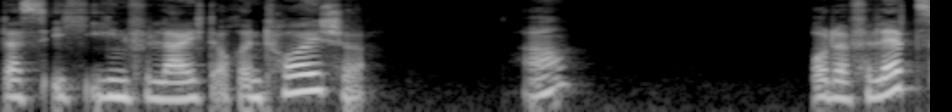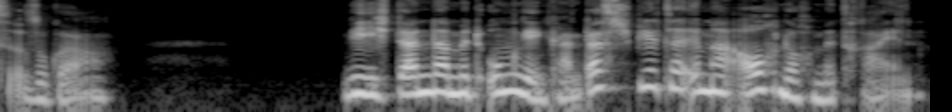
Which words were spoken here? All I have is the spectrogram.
dass ich ihn vielleicht auch enttäusche. Ja? Oder verletze sogar. Wie ich dann damit umgehen kann. Das spielt da immer auch noch mit rein.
